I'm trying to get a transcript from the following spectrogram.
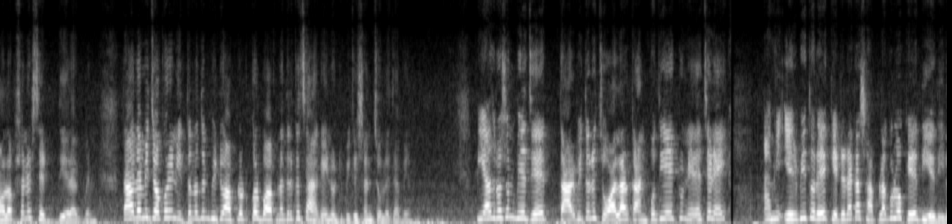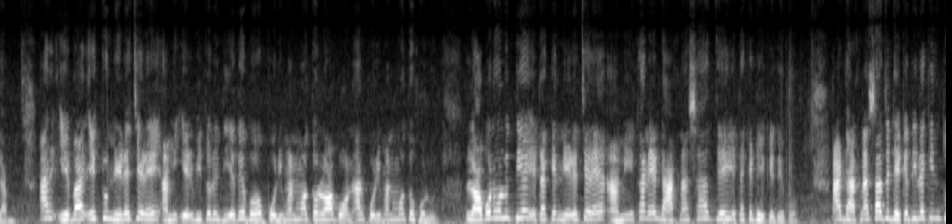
অল অপশানের সেট দিয়ে রাখবেন। তাহলে আমি যখনই নিত্য নতুন ভিডিও আপলোড করব, আপনাদের কাছে আগেই নোটিফিকেশান চলে যাবে। পেঁয়াজ রসুন ভেজে তার ভিতরে চোয়াল আর কানকো দিয়ে একটু নেড়ে চেড়েই আমি এর ভিতরে কেটে রাখা শাপলাগুলোকে দিয়ে দিলাম। আর এবার একটু নেড়ে চেড়ে আমি এর ভিতরে দিয়ে দেব পরিমাণ মতো লবণ আর পরিমাণ মতো হলুদ। লবণ হলুদ দিয়ে এটাকে নেড়ে চেড়ে আমি এখানে ঢাকনার সাহায্যেই এটাকে ঢেকে দেব। আর ঢাকনার সাহায্যে ঢেকে দিলে কিন্তু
